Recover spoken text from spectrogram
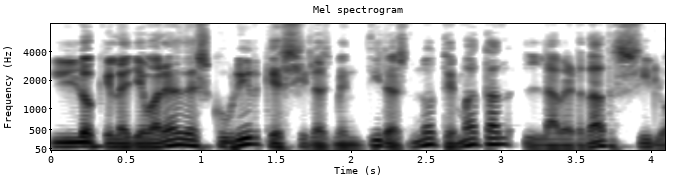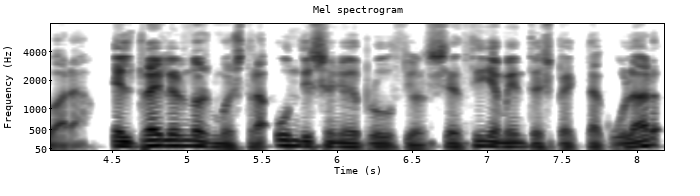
lo que la llevará a descubrir que si las mentiras no te matan, la verdad sí lo hará. El tráiler nos muestra un diseño de producción sencillamente espectacular,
